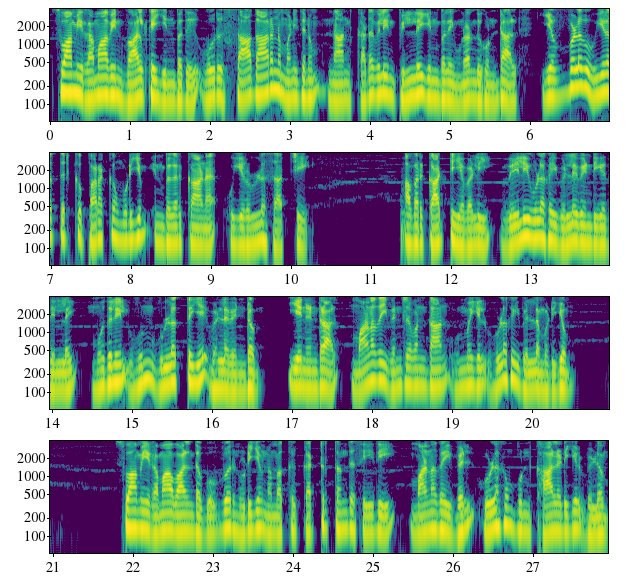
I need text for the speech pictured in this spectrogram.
சுவாமி ரமாவின் வாழ்க்கை என்பது ஒரு சாதாரண மனிதனும் நான் கடவுளின் பிள்ளை என்பதை உணர்ந்து கொண்டால் எவ்வளவு உயரத்திற்கு பறக்க முடியும் என்பதற்கான உயிருள்ள சாட்சி. அவர் காட்டிய வழி வெளி உலகை வெல்ல வேண்டியதில்லை முதலில் உன் உள்ளத்தையே வெல்ல வேண்டும். ஏனென்றால் மனதை வென்றவன்தான் உண்மையில் உலகை வெல்ல முடியும். சுவாமி ரமா வாழ்ந்த ஒவ்வொரு நொடியும் நமக்கு கற்றுத்தந்த செய்தி மனதை வெல் உலகம் உன் காலடியில் விழும்.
